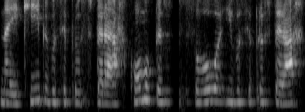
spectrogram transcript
na equipe, você prosperar como pessoa e você prosperar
